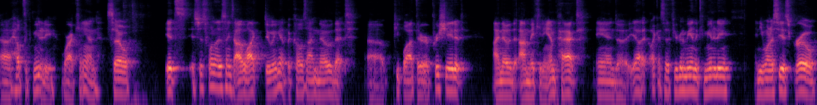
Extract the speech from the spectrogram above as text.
uh, help the community where I can. So it's it's just one of those things. I like doing it because I know that uh, people out there appreciate it. I know that I'm making an impact, and uh, yeah, like I said, if you're going to be in the community and you want to see us grow,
